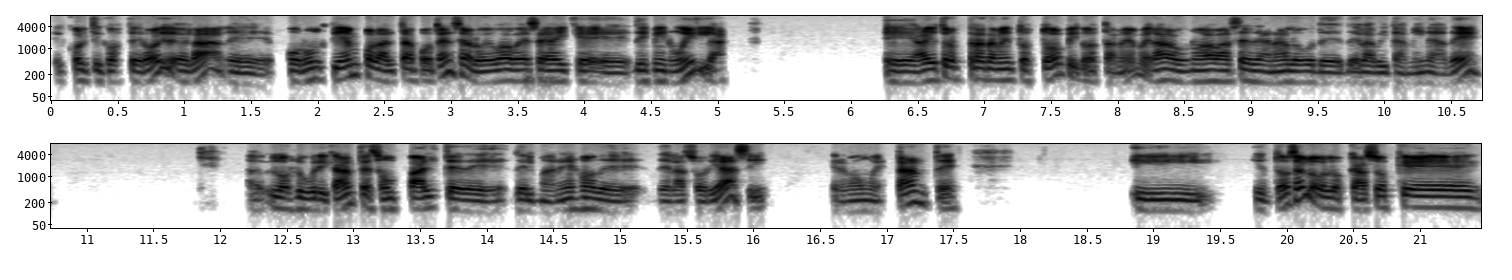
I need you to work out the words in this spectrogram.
el corticosteroide, ¿verdad? Eh, por un tiempo la alta potencia, luego a veces hay que eh, disminuirla. Eh, hay otros tratamientos tópicos también, ¿verdad? Uno a base de análogos de, la vitamina D. Los lubricantes son parte de, del manejo de, la psoriasis, crema humectante. Y, y entonces los, los casos que,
